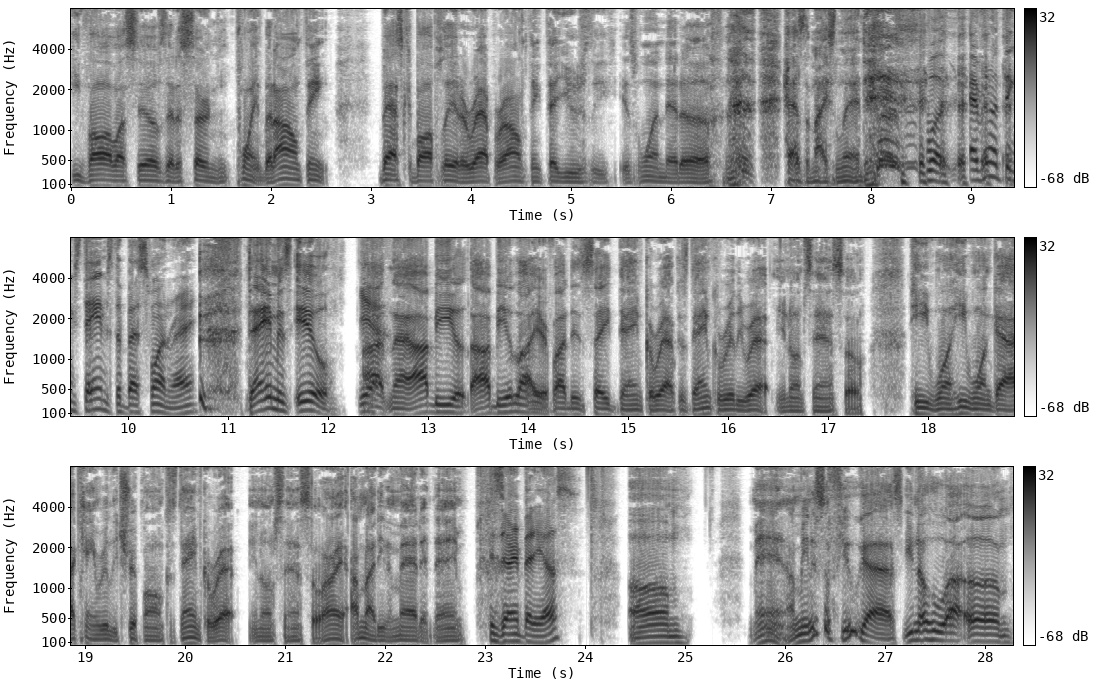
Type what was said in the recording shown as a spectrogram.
evolve ourselves at a certain point, but I don't think basketball player to rapper. I don't think that usually is one that uh has a nice landing. Well, everyone thinks Dame's the best one, right? Dame is ill. Yeah. I, now I'll be a, I'll be a liar if I didn't say Dame could rap because Dame could really rap. You know what I'm saying? So he one he one guy I can't really trip on because Dame could rap. You know what I'm saying? So I I'm not even mad at Dame. Is there anybody else? Um, man, I mean it's a few guys. You know who I um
